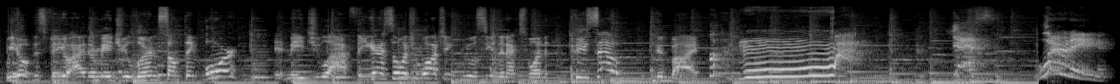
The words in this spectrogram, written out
We hope this video either made you learn something or it made you laugh. Thank you guys so much for watching. We will see you in the next one. Peace out. Goodbye. yes, learning.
